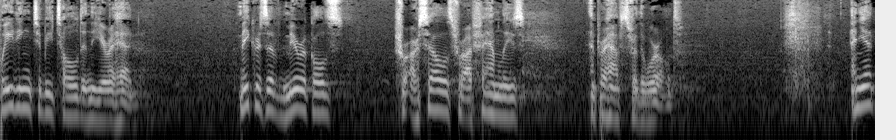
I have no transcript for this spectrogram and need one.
waiting to be told in the year ahead, makers of miracles for ourselves, for our families, and perhaps for the world. And yet,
